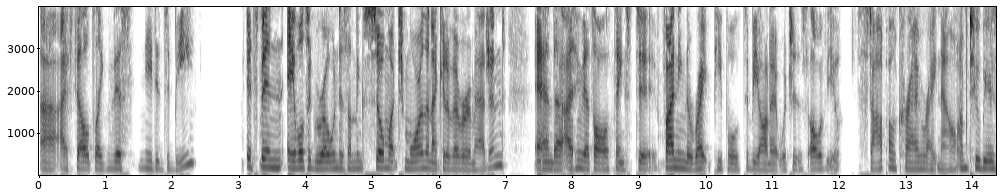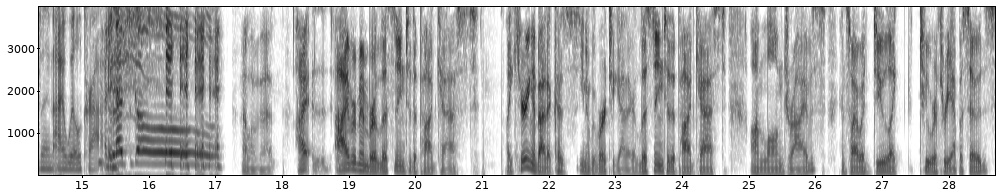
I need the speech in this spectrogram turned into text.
uh, I felt like this needed to be. It's been able to grow into something so much more than I could have ever imagined, and uh, I think that's all thanks to finding the right people to be on it, which is all of you. Stop. I'll cry right now. I'm two beers in. I will cry. Let's go. I love that. I I remember listening to the podcast, like hearing about it because you know we worked together, listening to the podcast on long drives, and so I would do like two or three episodes,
